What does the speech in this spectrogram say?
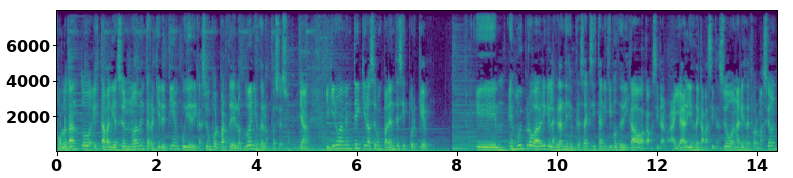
Por lo tanto, esta validación nuevamente requiere tiempo y dedicación por parte de los dueños de los procesos, ¿ya? Y aquí nuevamente quiero hacer un paréntesis porque eh, es muy probable que en las grandes empresas existan equipos dedicados a capacitar. Hay áreas de capacitación, áreas de formación.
